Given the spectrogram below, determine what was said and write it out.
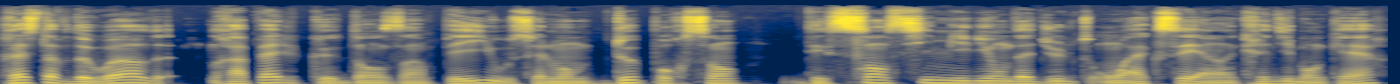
Rest of the World rappelle que dans un pays où seulement 2% des 106 millions d'adultes ont accès à un crédit bancaire,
